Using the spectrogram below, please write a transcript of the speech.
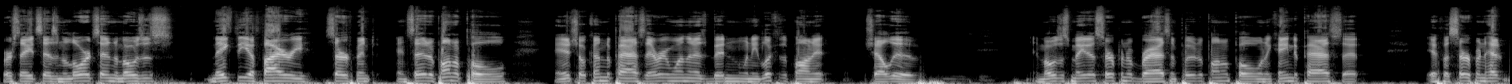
Verse 8 says, And the Lord said unto Moses, Make thee a fiery serpent, and set it upon a pole, and it shall come to pass every one that has bidden, when he looketh upon it, shall live. And Moses made a serpent of brass and put it upon a pole, and it came to pass that if a serpent had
